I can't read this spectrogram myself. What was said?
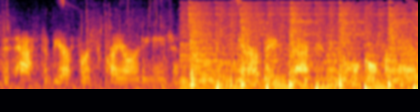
This has to be our first priority, agent. Get our base back and we'll go from there.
